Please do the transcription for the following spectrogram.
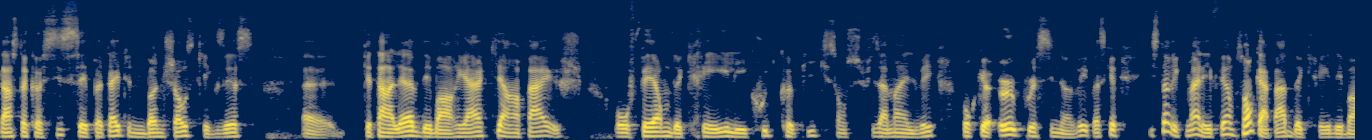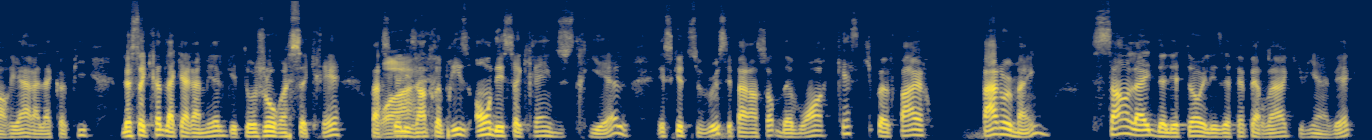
dans ce cas-ci, c'est peut-être une bonne chose qui existe, que tu enlèves des barrières qui empêchent aux firmes de créer les coûts de copie qui sont suffisamment élevés pour qu'eux puissent innover. Parce que historiquement, les firmes sont capables de créer des barrières à la copie. Le secret de la caramel qui est toujours un secret parce que les entreprises ont des secrets industriels. Et ce que tu veux, c'est faire en sorte de voir qu'est-ce qu'ils peuvent faire par eux-mêmes sans l'aide de l'État et les effets pervers qui viennent avec.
